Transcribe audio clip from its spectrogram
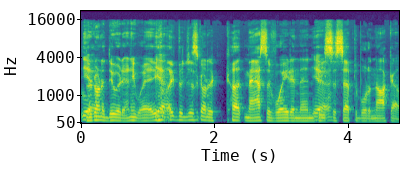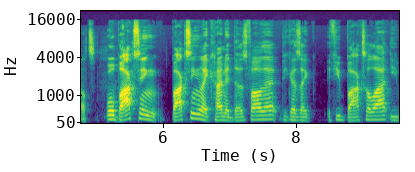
Yeah. They're gonna do it anyway. Yeah. like they're just gonna cut massive weight and then Yeah. be susceptible to knockouts. Well, boxing, boxing like kind of does follow that because like if you box a lot, you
